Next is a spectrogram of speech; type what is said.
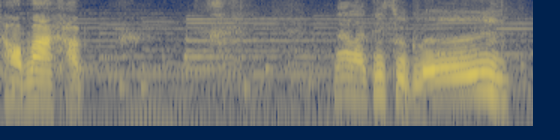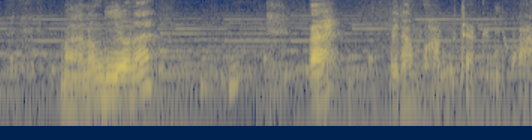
ชอบมากครับ น่ารักที่สุดเลย หมาน้องเดียวนะ ไปไปทำความรู้จักกันดีกว่า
